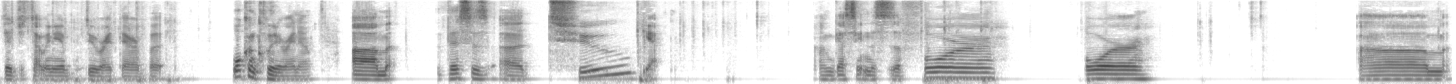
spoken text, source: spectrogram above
digits that we need to do right there, but we'll conclude it right now. Um, this is a two. Yeah. I'm guessing this is a four, four, um,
